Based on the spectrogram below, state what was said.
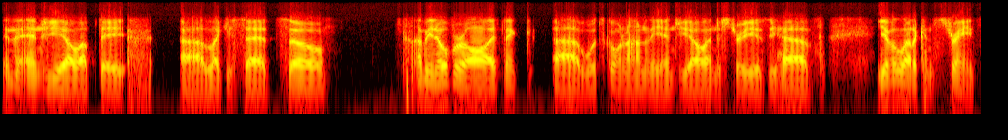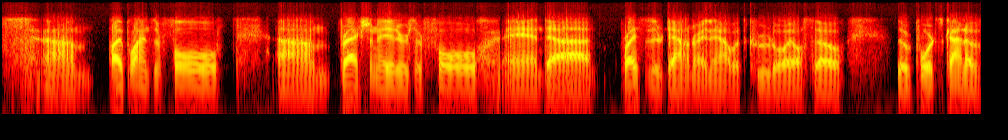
in the NGL update, uh, like you said. So, I mean, overall, I think uh, what's going on in the NGL industry is you have you have a lot of constraints. Um, pipelines are full, um, fractionators are full, and uh, prices are down right now with crude oil. So the report's kind of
